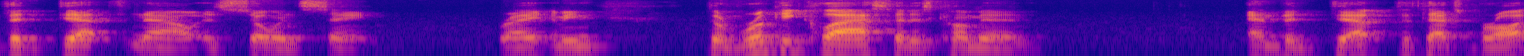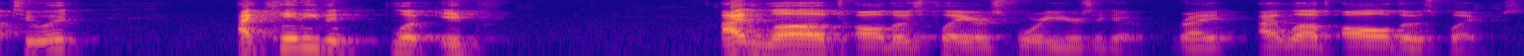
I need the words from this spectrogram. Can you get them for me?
The depth now is so insane, right? I mean, the rookie class that has come in and the depth that that's brought to it. I can't even look. It. I loved all those players four years ago, right? I love all those players,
